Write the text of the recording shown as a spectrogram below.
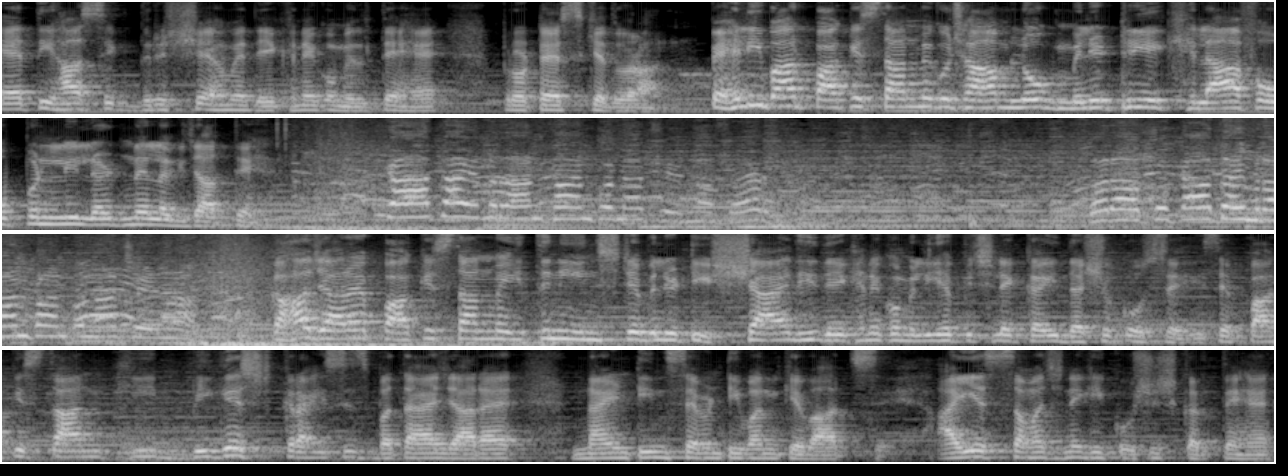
ऐतिहासिक दृश्य हमें देखने को मिलते हैं प्रोटेस्ट के दौरान। पहली बार पाकिस्तान में कुछ आम लोग मिलिट्री के खिलाफ ओपनली लड़ने लग जाते हैं। कहा था इमरान खान को ना छेड़ना, सर? सर आपको कहा था इमरान खान को ना छेड़ना। कहा जा रहा है पाकिस्तान में इतनी इंस्टेबिलिटी शायद ही देखने को मिली है पिछले कई दशकों से। इसे पाकिस्तान की बिगेस्ट क्राइसिस बताया जा रहा है 1971 के बाद से। आइए समझने की कोशिश करते हैं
